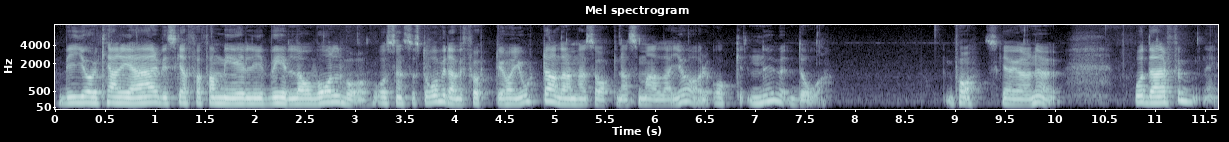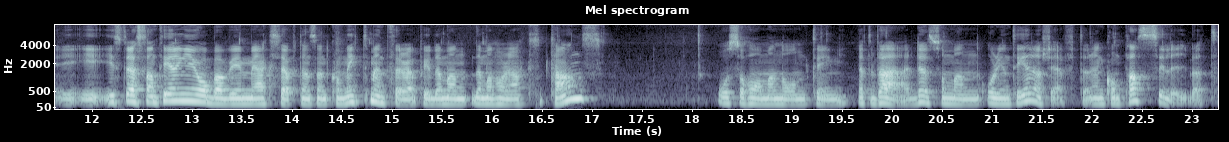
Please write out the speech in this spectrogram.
Vi gör karriär, vi skaffar familj, villa och Volvo och sen så står vi där vid 40 och har gjort alla de här sakerna som alla gör och nu då? Vad ska jag göra nu? Och därför i, i stresshanteringen jobbar vi med acceptance and commitment therapy där man, där man har en acceptans och så har man någonting, ett värde som man orienterar sig efter, en kompass i livet.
